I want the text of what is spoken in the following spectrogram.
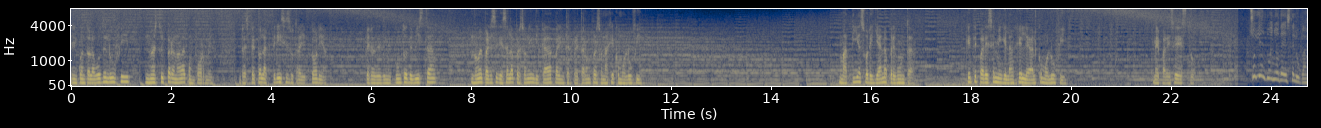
En cuanto a la voz de Luffy, no estoy para nada conforme. Respeto a la actriz y su trayectoria, pero desde mi punto de vista no me parece que sea la persona indicada para interpretar a un personaje como Luffy. Matías Orellana pregunta, ¿qué te parece Miguel Ángel Leal como Luffy? Me parece esto. Soy el dueño de este lugar.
